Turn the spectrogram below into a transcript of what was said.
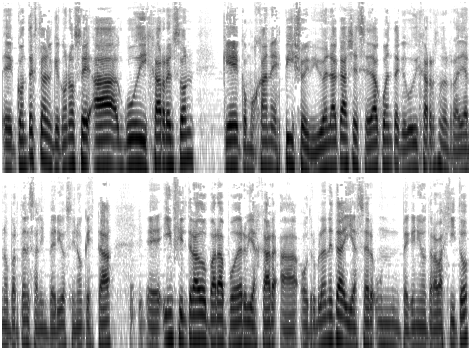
eh, contexto en el que conoce a Woody Harrelson, que como Han es pillo y vivió en la calle, se da cuenta que Woody Harrelson en realidad no pertenece al Imperio, sino que está eh, infiltrado para poder viajar a otro planeta y hacer un pequeño trabajito.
